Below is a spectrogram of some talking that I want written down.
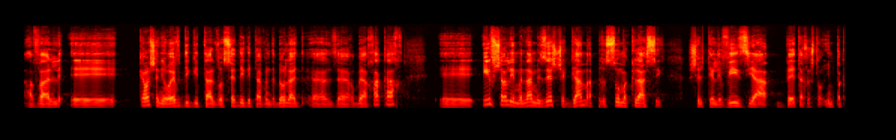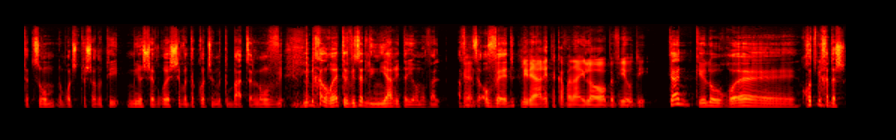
אבל כמה שאני אוהב דיגיטל ועושה דיגיטל, ונדבר על זה הרבה אחר כך, אה, אי אפשר להימנע מזה שגם הפרסום הקלאסי של טלוויזיה, בטח יש לו אימפקט עצום, למרות שאתה שואל אותי מי יושב רואה שבע דקות של מקבץ, אני לא מבין, מי בכלל רואה טלוויזיה ליניארית היום, אבל, אבל כן. זה עובד. ליניארית הכוונה היא לא ב-VOD. כן, כאילו רואה, חוץ מחדש,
